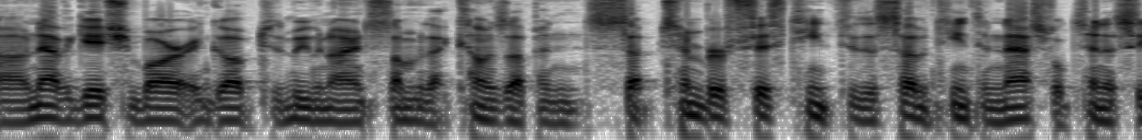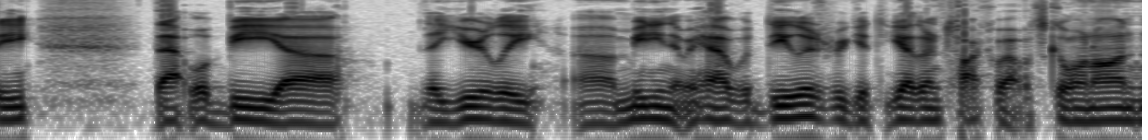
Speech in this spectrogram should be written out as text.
uh, navigation bar and go up to the Moving Iron Summit that comes up in September 15th through the 17th in Nashville, Tennessee. That will be uh, the yearly uh, meeting that we have with dealers. We get together and talk about what's going on.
